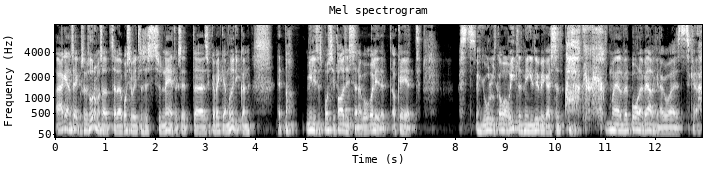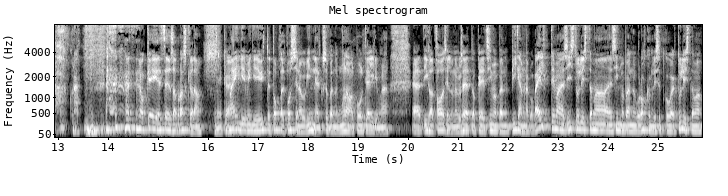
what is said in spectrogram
aga äge on see, kui sa surma saad selle bossi võitluses, sul näidatakse, et äh, sihuke väike mõõdik on, et noh, millises bossi faasis sa nagu olid, et okei okay,, et mingi hullult kaua võitled mingi tüübiga ja siis ah, ma ei olnud veel poole pealgi nagu ja ah, kurat okei, et see saab raske olema okay.. mängi mingi ühte topeltbossi nagu kinni, et kus sa pead nagu mõlemalt poolt jälgima. et igal faasil on nagu see, et okei okay,, et siin ma pean pigem nagu vältima ja siis tulistama ja siin ma pean nagu rohkem lihtsalt kogu aeg tulistama.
